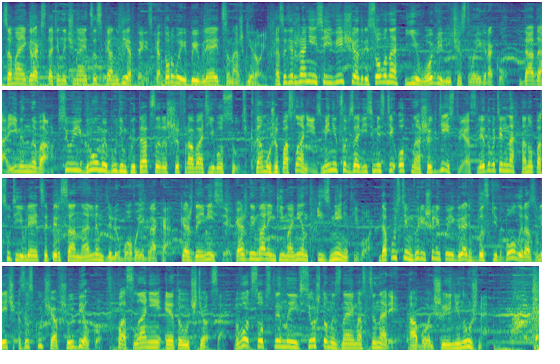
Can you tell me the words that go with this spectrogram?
Сама игра, кстати, начинается с конверта, из которого и появляется наш герой. А содержание сей вещи адресовано его величество игроку. Да-да, именно вам. Всю игру мы будем пытаться расшифровать его суть. К тому же послание изменится в зависимости от наших действий, а следовательно, оно по сути является персональным для любого игрока. Каждая миссия, каждый маленький момент изменит его. Допустим, вы решили поиграть в баскетбол и развлечь заскучавшую белку. В послании это учтется. Вот, собственно, и все, что мы знаем о сценарии, а больше и не нужно. I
